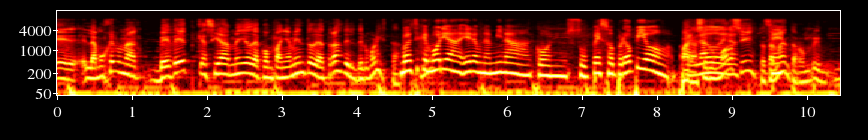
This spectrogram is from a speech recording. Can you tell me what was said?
eh, la mujer una vedette que hacía medio de acompañamiento de atrás del, del humorista. ¿Vos decís que Moria era una mina con su peso propio Para al hacer lado humor, de los- sí, totalmente. Rompí-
